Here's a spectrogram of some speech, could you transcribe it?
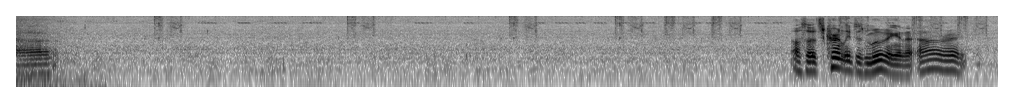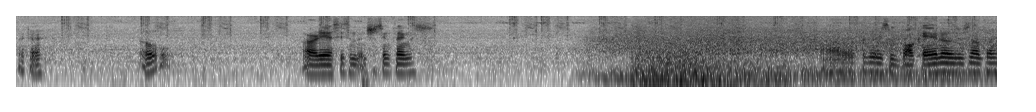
Uh, oh, so it's currently just moving in it. Alright. Okay. Oh. Already I see some interesting things. Maybe some volcanoes or something.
